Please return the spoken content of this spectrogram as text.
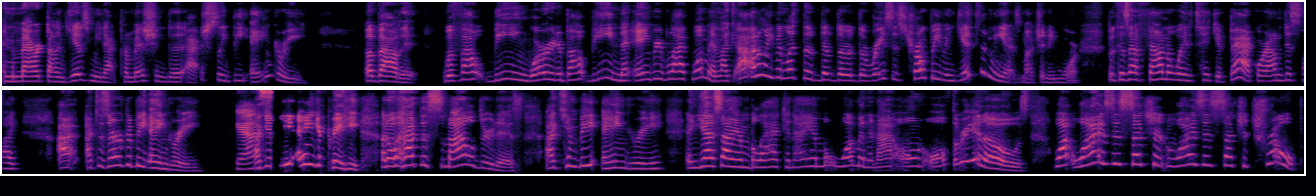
and the marathon gives me that permission to actually be angry about it without being worried about being the angry black woman. Like I don't even let the, the the the, racist trope even get to me as much anymore because I found a way to take it back where I'm just like, I, I deserve to be angry. Yeah. I can be angry. I don't have to smile through this. I can be angry. And yes, I am black and I am a woman and I own all three of those. Why why is this such a why is this such a trope?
